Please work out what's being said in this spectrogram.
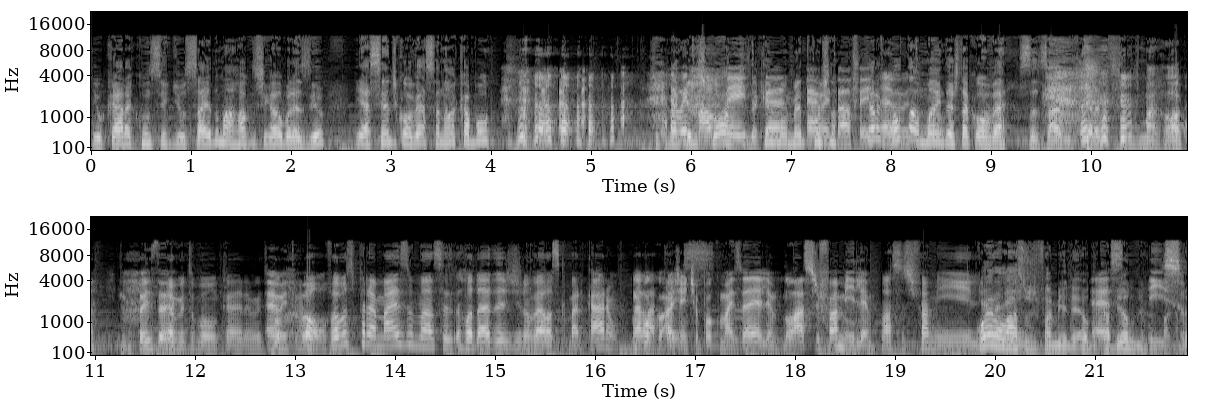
e o cara conseguiu sair do Marrocos e chegar ao Brasil, e a cena de conversa não acabou. tipo, naqueles mal cortes, feito, naquele cara. momento É muito continua. mal feito. Cara, É qual o muito tamanho bom. desta conversa, sabe? Os caras assistindo de Marrocos. Pois É. é. muito bom, cara. é Muito É bom. muito bom. vamos pra mais uma rodada de novelas que marcaram? Vai Um lá, pouco- a gente é um pouco mais velha. Laço de família. Laços de família. Qual era o olha aí. laço de família? É o do Essa- cabelo? De a Isso.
